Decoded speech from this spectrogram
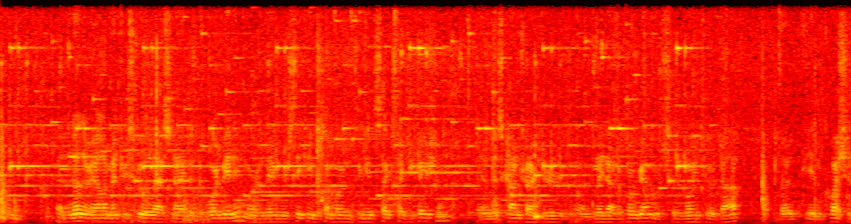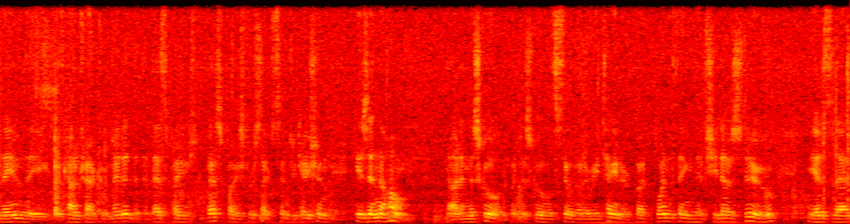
happened at another elementary school last night at the board meeting where they were seeking someone to give sex education. And this contractor uh, laid out a program which they're going to adopt. In questioning, the, the contractor admitted that the best place, best place for sex education is in the home, not in the school, but the school is still going to retain her. But one thing that she does do is that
